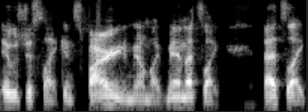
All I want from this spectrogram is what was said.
it was just like inspiring to me. I'm like man that's like that's like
